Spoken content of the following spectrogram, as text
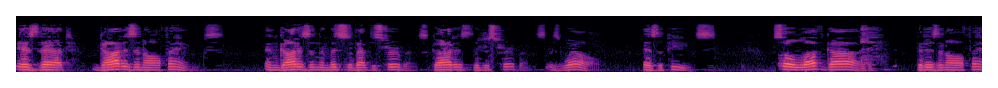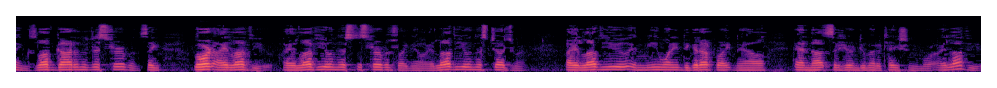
is that God is in all things, and God is in the midst of that disturbance. God is the disturbance as well as the peace. So love God that is in all things. Love God in the disturbance. Say, Lord, I love you. I love you in this disturbance right now. I love you in this judgment. I love you in me wanting to get up right now and not sit here and do meditation anymore. I love you.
